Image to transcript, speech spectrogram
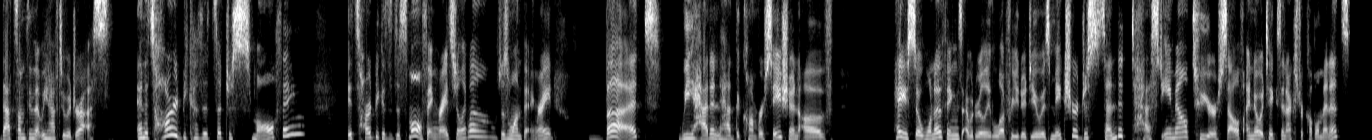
that's something that we have to address. And it's hard because it's such a small thing. it's hard because it's a small thing, right? So you're like, well, just one thing, right? But we hadn't had the conversation of, hey, so one of the things I would really love for you to do is make sure just send a test email to yourself. I know it takes an extra couple minutes,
